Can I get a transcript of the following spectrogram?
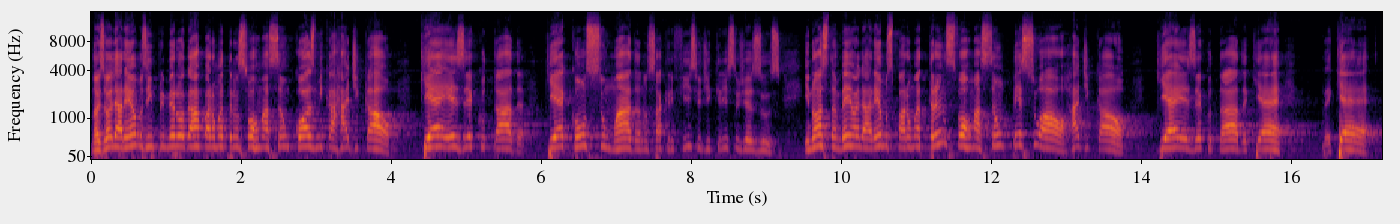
Nós olharemos, em primeiro lugar, para uma transformação cósmica radical, que é executada, que é consumada no sacrifício de Cristo Jesus. E nós também olharemos para uma transformação pessoal, radical, que é executada, que é, que é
